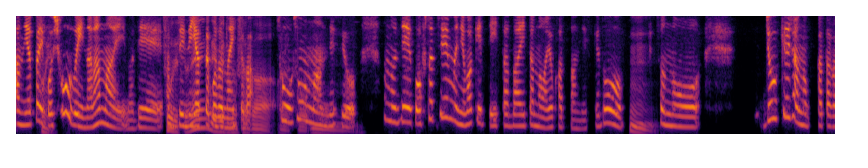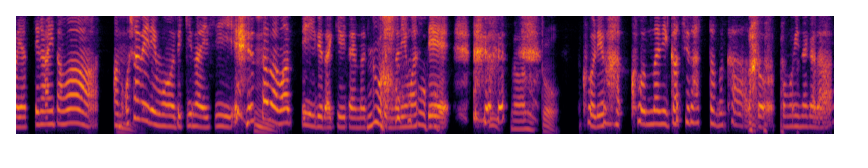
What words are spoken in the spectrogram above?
あの、やっぱりこうはい勝負にならないので、そうですよね。あの全然やったことない人が。そうそうなんですよ。なので、こう、二チームに分けていただいたのは良かったんですけど、うん。その、上級者の方がやってる間は、あの、うんおしゃべりもできないし、うんただ待っているだけみたいなことになりまして、なんと。これはこんなにガチだったのか、と思いながら、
